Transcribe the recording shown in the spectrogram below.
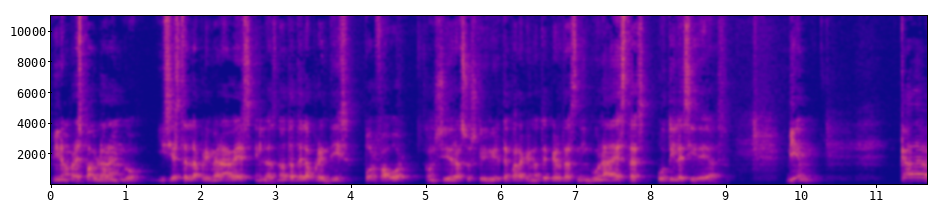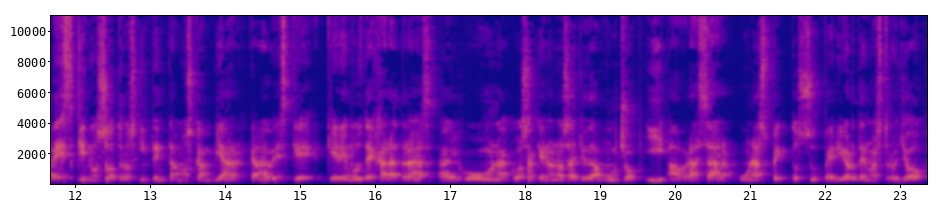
Mi nombre es Pablo Arango y si esta es la primera vez en las notas del aprendiz, por favor considera suscribirte para que no te pierdas ninguna de estas útiles ideas. Bien, cada vez que nosotros intentamos cambiar, cada vez que queremos dejar atrás alguna cosa que no nos ayuda mucho y abrazar un aspecto superior de nuestro yo,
